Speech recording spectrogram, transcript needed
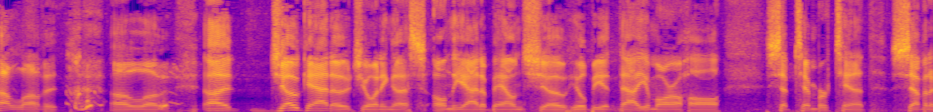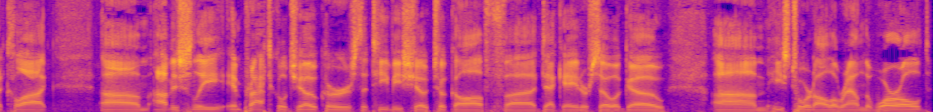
I love it. I love it. Uh, Joe Gatto joining us on the Out of Bounds show. He'll be at Thalia Mara Hall September 10th, 7 o'clock. Um, obviously, Impractical Jokers, the TV show, took off uh, a decade or so ago. Um, he's toured all around the world.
